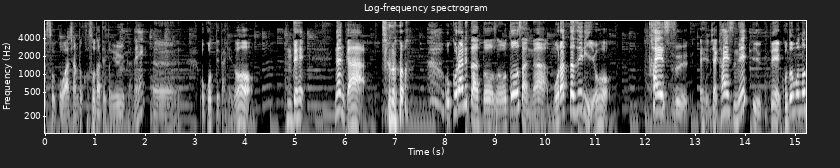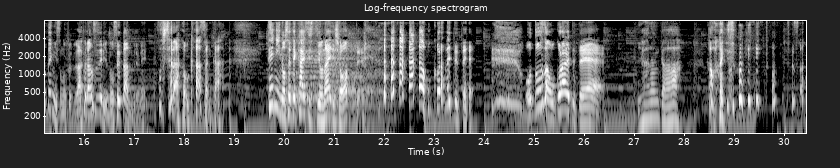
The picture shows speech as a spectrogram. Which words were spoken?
そこはちゃんと子育てというかねうん怒ってたけど。でなんかその 怒られた後そのお父さんがもらったゼリーを返す。えじゃあ返すねって言って子供の手にそのラフランスゼリーを乗せたんだよね。そしたらお母さんが手に乗せて返す必要ないでしょって。怒られてて。お父さん怒られてて。いやなんかかわいそうにと思ってさ。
